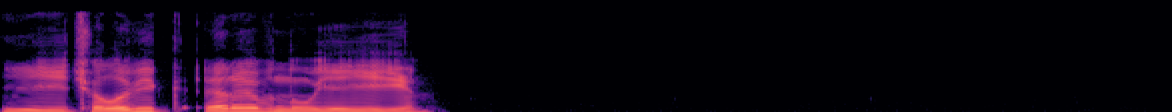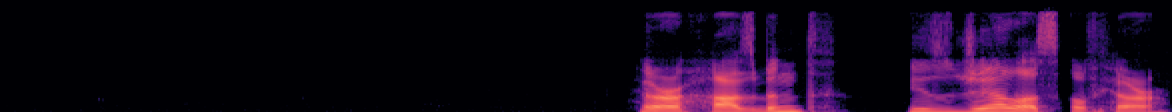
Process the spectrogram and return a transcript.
Її чоловік ревнує її. Her husband is jealous of her.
